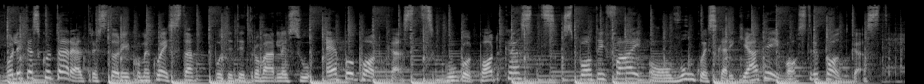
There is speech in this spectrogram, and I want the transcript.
Volete ascoltare altre storie come questa? Potete trovarle su Apple Podcasts, Google Podcasts, Spotify o ovunque scarichiate i vostri podcast.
